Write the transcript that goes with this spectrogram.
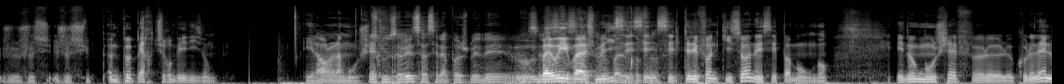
je, je, je, suis un peu perturbé, disons. Et alors là, mon chef. Parce que vous savez, ça, c'est la poche bébé. Euh, bah oui, voilà, je me dis, c'est le téléphone qui sonne et c'est pas bon. Bon. Et donc, mon chef, le, colonel,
